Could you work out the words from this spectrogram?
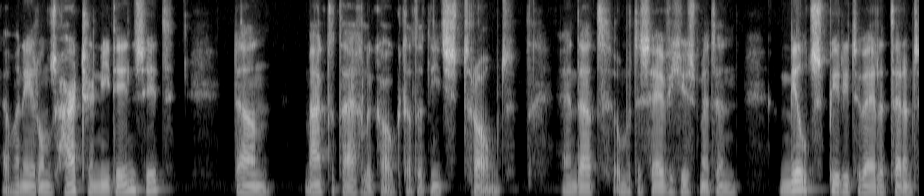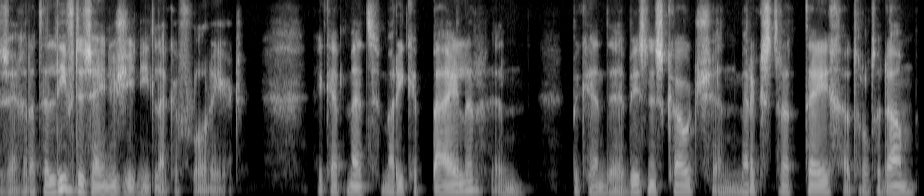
En wanneer ons hart er niet in zit, dan maakt het eigenlijk ook dat het niet stroomt. En dat, om het eens eventjes met een mild spirituele term te zeggen, dat de liefdesenergie niet lekker floreert. Ik heb met Marieke Pijler, een bekende businesscoach en merkstratege uit Rotterdam,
